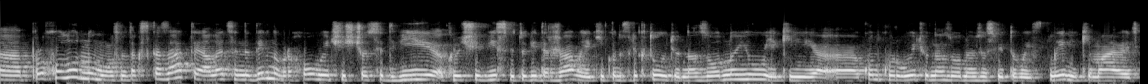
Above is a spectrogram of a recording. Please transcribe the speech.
Е, Про холодну можна так сказати, але це не дивно, враховуючи, що це дві ключові світові держави, які конфліктують одна з одною, які е, конкурують одна з одною за світовий вплив, які мають е,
